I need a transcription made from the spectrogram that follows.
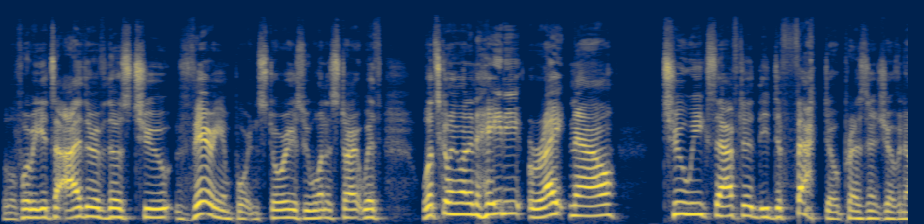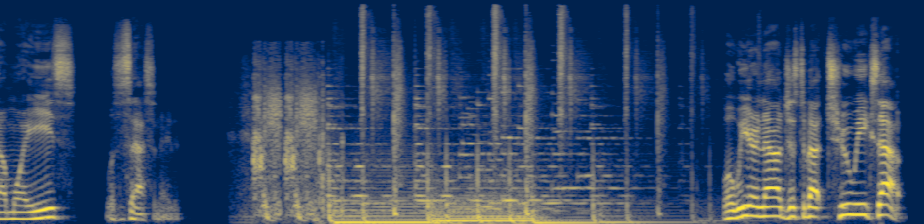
But before we get to either of those two very important stories, we want to start with what's going on in Haiti right now two weeks after the de facto President Jovenel Moise was assassinated. Well, we are now just about two weeks out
